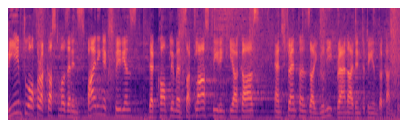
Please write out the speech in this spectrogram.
We aim to offer our customers an inspiring experience that complements our class-leading Kia cars and strengthens our unique brand identity in the country.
